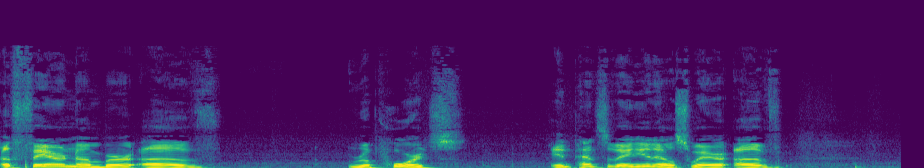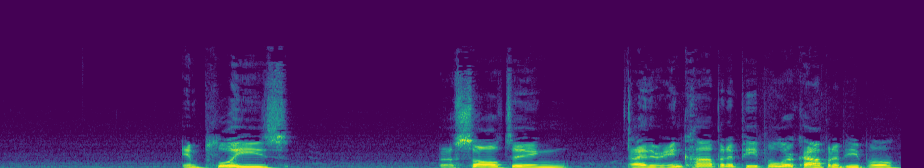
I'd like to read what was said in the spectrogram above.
a fair number of reports in Pennsylvania and elsewhere of employees assaulting either incompetent people or competent people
